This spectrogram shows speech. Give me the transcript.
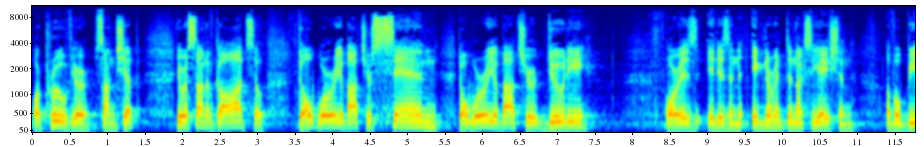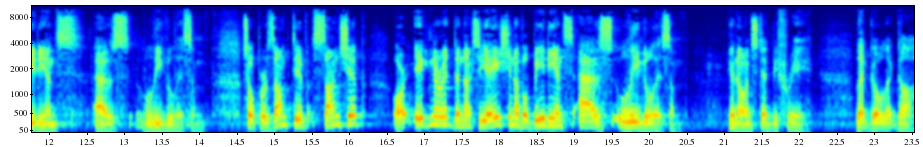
or prove your sonship. You're a son of God, so don't worry about your sin. Don't worry about your duty. Or is it is an ignorant denunciation of obedience as legalism. So presumptive sonship or ignorant denunciation of obedience as legalism. You know, instead be free. Let go, let God.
